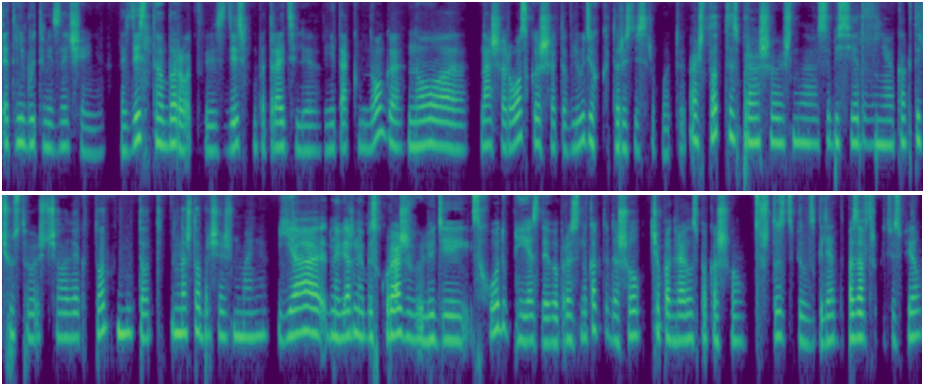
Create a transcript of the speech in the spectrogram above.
это не будет иметь значения. А здесь наоборот. Здесь мы потратили не так много, но наша роскошь — это в людях, которые здесь работают. А что ты спрашиваешь на собеседование? Как ты чувствуешь, человек тот, не тот? На что обращаешь внимание? Я, наверное, обескураживаю людей сходу. И я задаю вопрос, ну как ты дошел? Что понравилось, пока шел? Что зацепил взгляд? Позавтракать успел?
